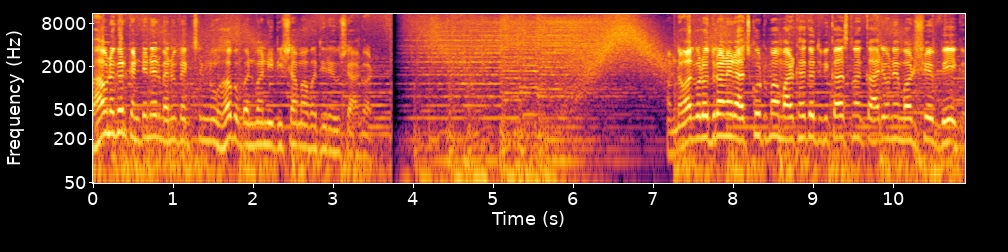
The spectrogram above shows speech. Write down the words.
ભાવનગર કન્ટેનર મેન્યુફેક્ચરિંગનું હબ બનવાની દિશામાં વધી રહ્યું છે આગળ. અમદાવાદ, વડોદરા અને રાજકોટમાં માળખાગત વિકાસના કાર્યોને મળશે વેગ.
